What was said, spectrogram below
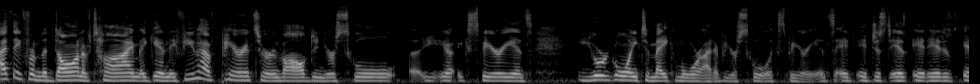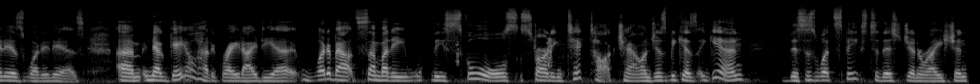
I, think from the dawn of time again, if you have parents who are involved in your school uh, know, experience, you're going to make more out of your school experience. It, it just is it, it is it is what it is. Um, now Gail had a great idea. What about somebody these schools starting TikTok challenges? Because again this is what speaks to this generation.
